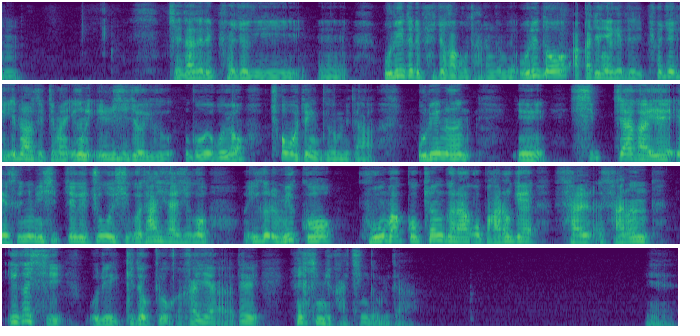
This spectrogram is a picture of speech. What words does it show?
음? 제자들의 표적이 예, 우리들의 표적하고 다른 겁니다. 우리도 아까 전에 얘기했듯이 표적이 일어날 수 있지만 이거는 일시적인 거고요. 초보적인 겁니다. 우리는 이 십자가에 예수님이 십자가에 죽으시고 다시 사시고 이거를 믿고 구원받고 경건하고 바르게 살, 사는 이것이 우리 기독교가 가져야 될 핵심적 가치인 겁니다. 예.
